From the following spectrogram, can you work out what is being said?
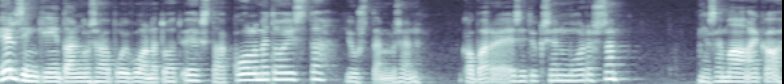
Helsinkiin tango saapui vuonna 1913 just tämmöisen kabaree-esityksen muodossa. Ja samaan aikaan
